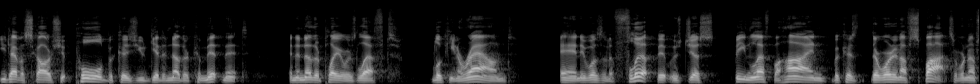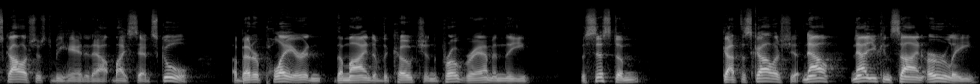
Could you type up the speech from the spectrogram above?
you'd have a scholarship pulled because you'd get another commitment and another player was left looking around and it wasn't a flip. It was just being left behind because there weren't enough spots. There weren't enough scholarships to be handed out by said school. A better player in the mind of the coach and the program and the the system got the scholarship. Now, now you can sign early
